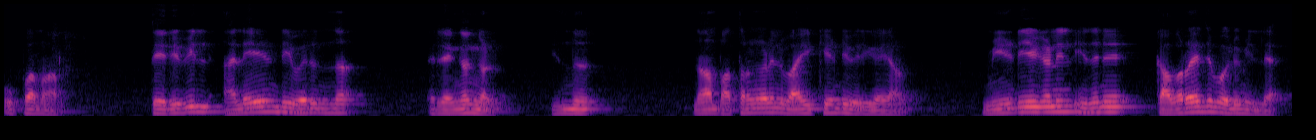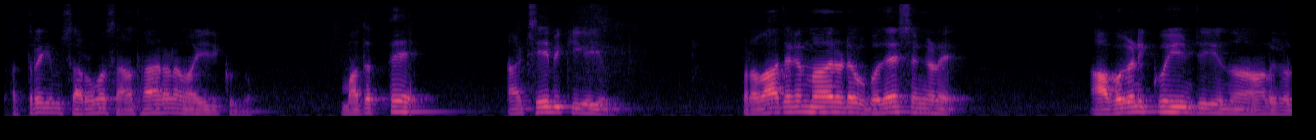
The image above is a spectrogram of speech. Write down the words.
ഉപ്പമാർ തെരുവിൽ അലയേണ്ടി വരുന്ന രംഗങ്ങൾ ഇന്ന് നാം പത്രങ്ങളിൽ വായിക്കേണ്ടി വരികയാണ്. മീഡിയകളിൽ ഇതിന് കവറേജ് പോലുമില്ല. അത്രയും സർവസാധാരണമായിരിക്കുന്നു. മതത്തെ ആക്ഷേപിക്കുകയും പ്രവാചകന്മാരുടെ ഉപദേശങ്ങളെ അവഗണിക്കുകയും ചെയ്യുന്ന ആളുകൾ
